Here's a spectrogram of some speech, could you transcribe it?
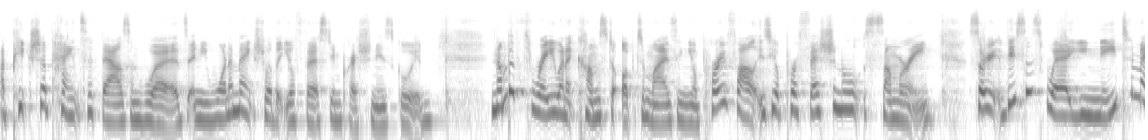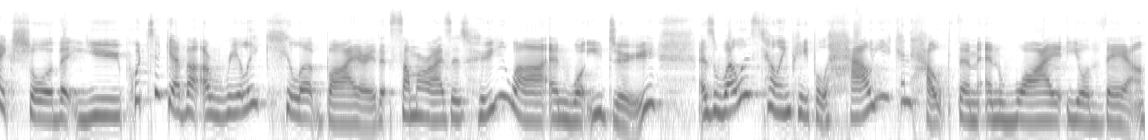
a picture paints a thousand words, and you want to make sure that your first impression is good. Number three, when it comes to optimizing your profile, is your professional summary. So, this is where you need to make sure that you put together a really killer bio that summarizes who you are and what you do, as well as telling people how you can help them and why you're there.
